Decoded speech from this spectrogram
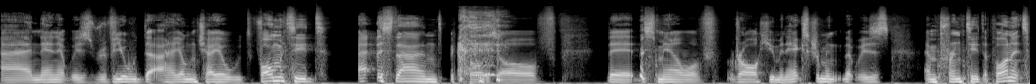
And then it was revealed that a young child vomited at the stand because of the, the smell of raw human excrement that was imprinted upon it.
